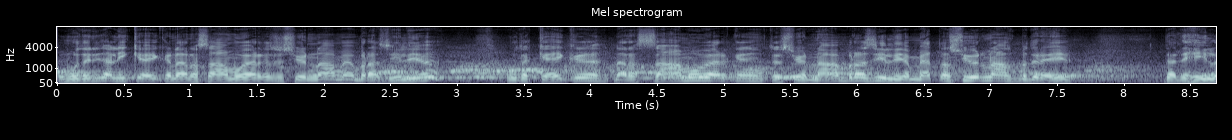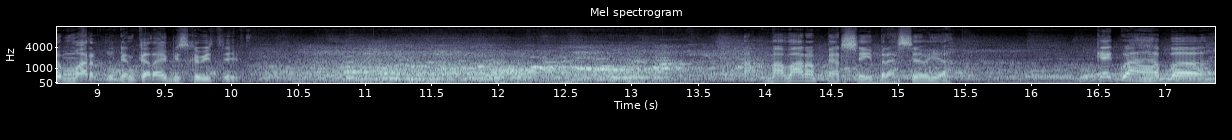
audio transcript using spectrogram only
We moeten niet alleen kijken naar een samenwerking tussen Suriname en Brazilië. We moeten kijken naar een samenwerking tussen Suriname en Brazilië met een Surinaams bedrijf dat de hele markt ook in het Caribisch gebied heeft. Maar waarom per se Brazilië? Kijk, we hebben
